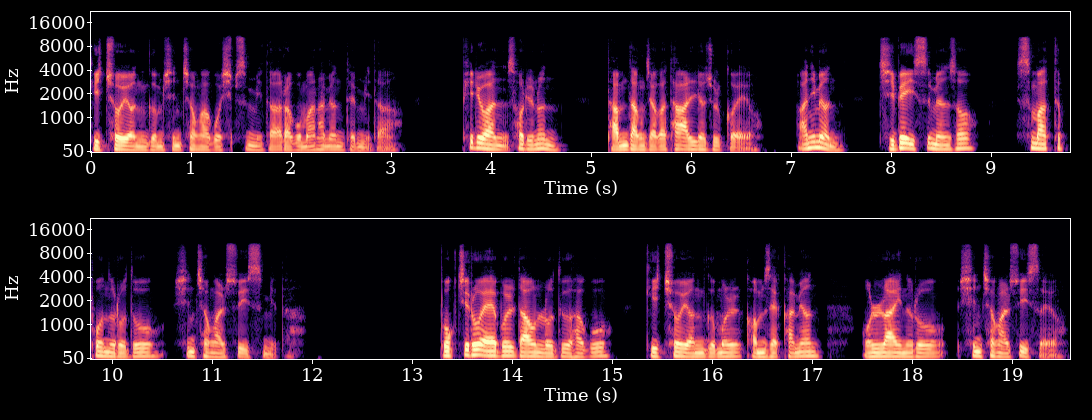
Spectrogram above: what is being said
기초연금 신청하고 싶습니다. 라고만 하면 됩니다. 필요한 서류는 담당자가 다 알려줄 거예요. 아니면 집에 있으면서 스마트폰으로도 신청할 수 있습니다. 복지로 앱을 다운로드하고 기초연금을 검색하면 온라인으로 신청할 수 있어요.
